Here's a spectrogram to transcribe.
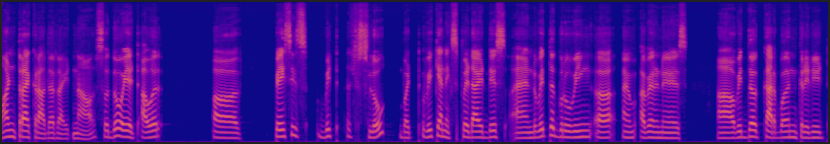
on track rather right now. So though it our uh, pace is bit slow, but we can expedite this, and with the growing uh, awareness, uh, with the carbon credit,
